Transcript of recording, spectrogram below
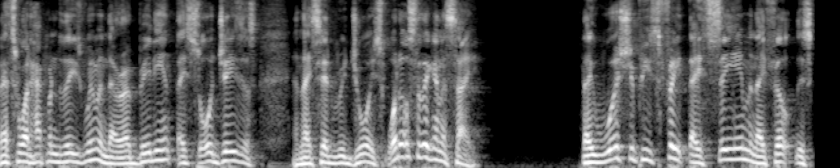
That's what happened to these women. They were obedient. They saw Jesus and they said, rejoice. What else are they going to say? They worship his feet. They see him and they felt this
